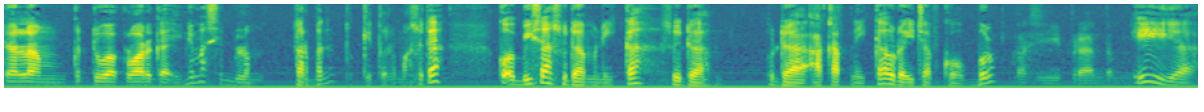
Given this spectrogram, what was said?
dalam kedua keluarga ini masih belum terbentuk gitu loh maksudnya kok bisa sudah menikah sudah udah akad nikah udah ijab kabul masih berantem. Iya,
